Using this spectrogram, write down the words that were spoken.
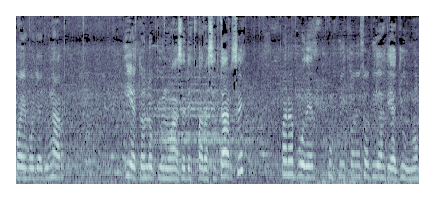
jueves voy a ayunar. Y esto es lo que uno hace, desparasitarse para poder cumplir con esos días de ayuno.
